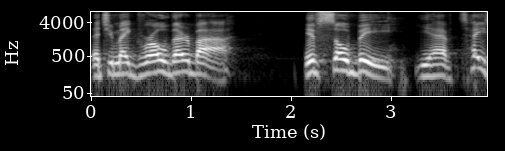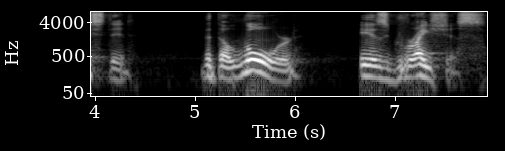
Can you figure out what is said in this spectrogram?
that you may grow thereby. If so be ye have tasted that the Lord is gracious.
